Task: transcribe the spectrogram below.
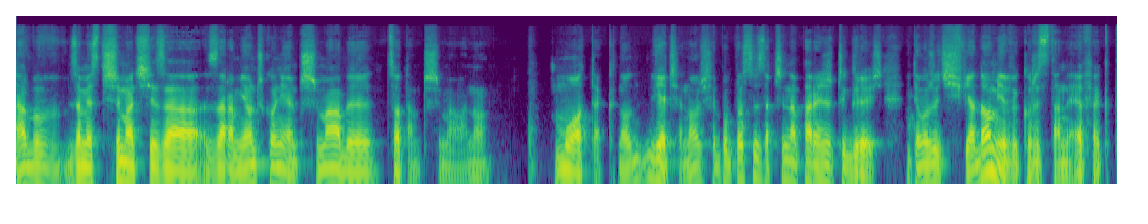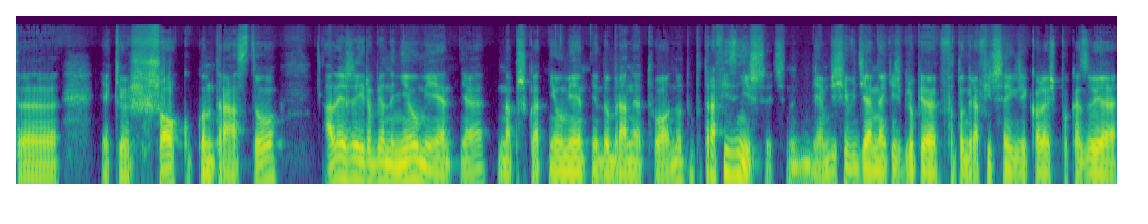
Albo zamiast trzymać się za, za ramionczko, nie wiem, trzymałaby, co tam trzymała, no młotek. No wiecie, no się po prostu zaczyna parę rzeczy gryźć. I to może być świadomie wykorzystany efekt e, jakiegoś szoku, kontrastu, ale jeżeli robiony nieumiejętnie, na przykład nieumiejętnie dobrane tło, no to potrafi zniszczyć. No, nie wiem, dzisiaj widziałem na jakiejś grupie fotograficznej, gdzie koleś pokazuje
